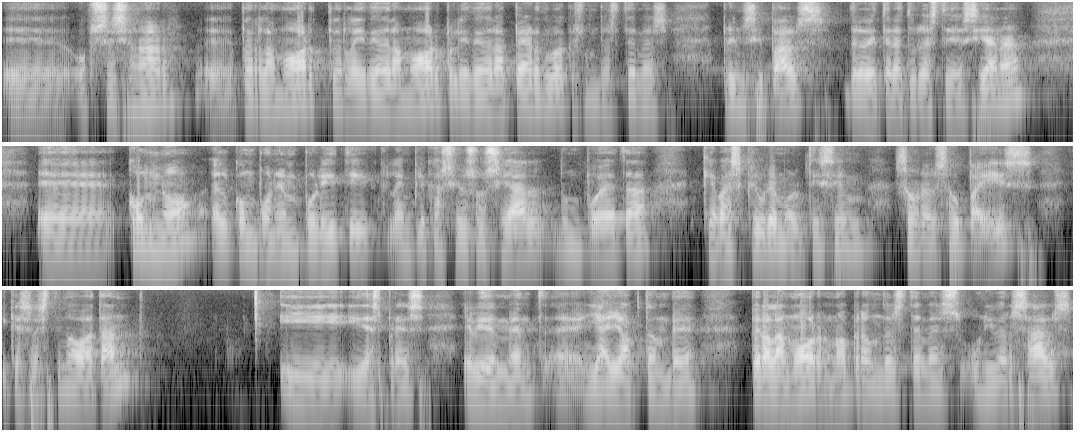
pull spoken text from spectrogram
eh, obsessionar eh, per la mort, per la idea de la mort, per la idea de la pèrdua, que és un dels temes principals de la literatura estellesiana, eh, com no, el component polític, la implicació social d'un poeta que va escriure moltíssim sobre el seu país i que s'estimava tant. I, I després, evidentment, eh, hi ha lloc també per a l'amor, no? per a un dels temes universals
